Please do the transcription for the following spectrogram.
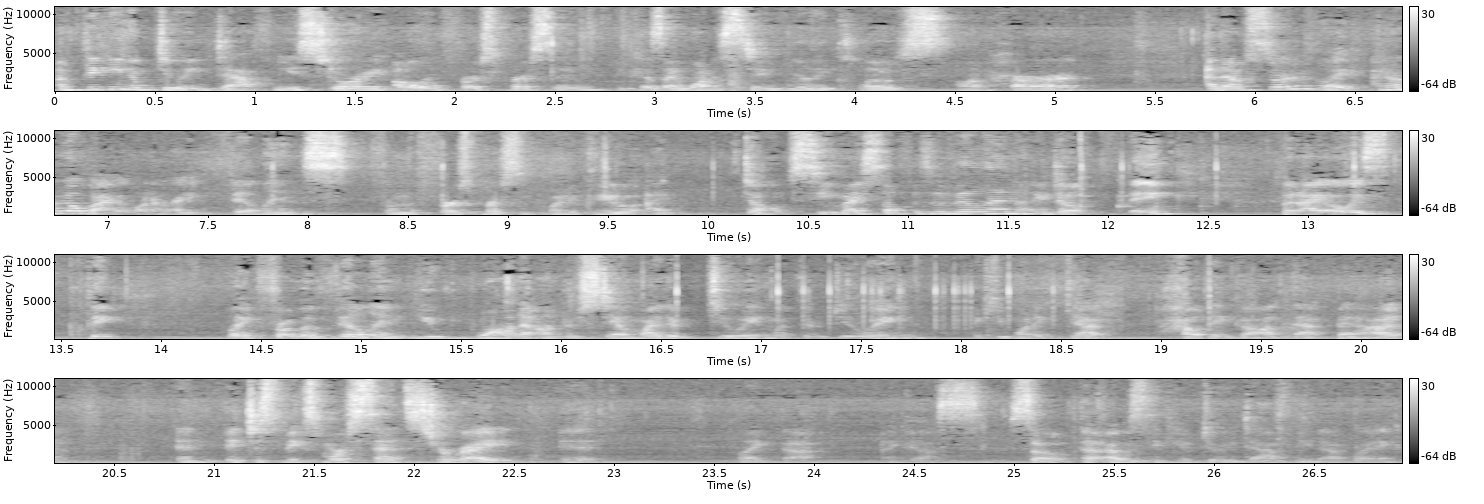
I'm thinking of doing Daphne's story all in first person because I want to stay really close on her. And I'm sort of like, I don't know why I want to write villains from the first person point of view. I don't see myself as a villain, I don't think. But I always think, like, from a villain, you want to understand why they're doing what they're doing. Like, you want to get how they got that bad. And it just makes more sense to write it like that, I guess. So that, I was thinking of doing Daphne that way.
